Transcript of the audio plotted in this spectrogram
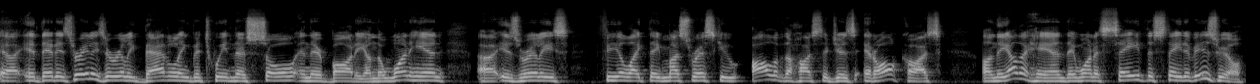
uh, that Israelis are really battling between their soul and their body. On the one hand, uh, Israelis feel like they must rescue all of the hostages at all costs. On the other hand, they want to save the state of Israel.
